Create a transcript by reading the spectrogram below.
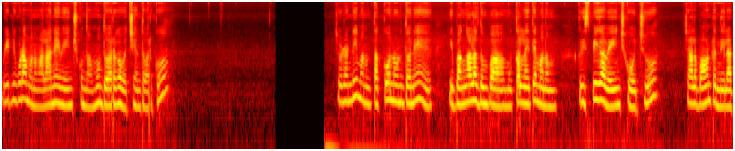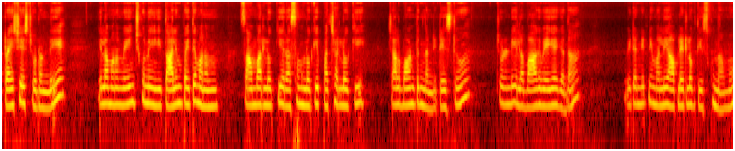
వీటిని కూడా మనం అలానే వేయించుకుందాము దోరగా వచ్చేంత వరకు. చూడండి మనం తక్కువ నూనెతోనే ఈ బంగాళాదుంప ముక్కలనైతే మనం క్రిస్పీగా వేయించుకోవచ్చు. చాలా బాగుంటుంది ఇలా ట్రై చేసి చూడండి. ఇలా మనం వేయించుకుని ఈ తాలింపు అయితే మనం సాంబార్లోకి రసంలోకి పచ్చడిలోకి చాలా బాగుంటుందండి టేస్ట్. చూడండి ఇలా బాగా వేగాయి కదా. వీటన్నిటిని మళ్ళీ ఆ ప్లేట్లోకి తీసుకుందాము.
